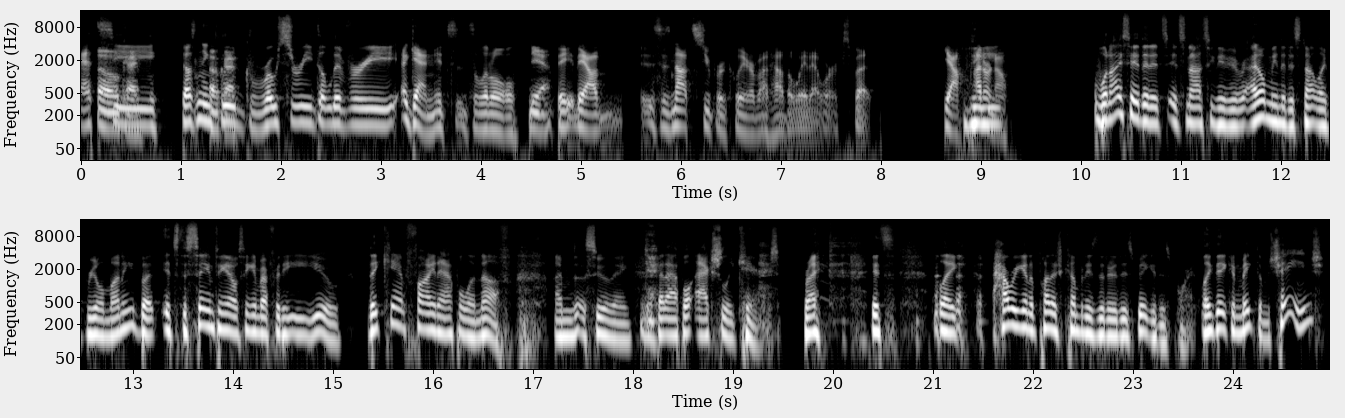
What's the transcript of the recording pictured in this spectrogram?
Etsy. Oh, okay. Doesn't include Okay. grocery delivery. Again, it's it's a little. Yeah. They they are, this is not super clear about how the way that works, but yeah, I don't know. when i say that it's it's not significant i don't mean that it's not like real money but it's the same thing i was thinking about for the eu they can't fine apple enough i'm assuming that apple actually cares right it's like how are we going to punish companies that are this big at this point like they can make them change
